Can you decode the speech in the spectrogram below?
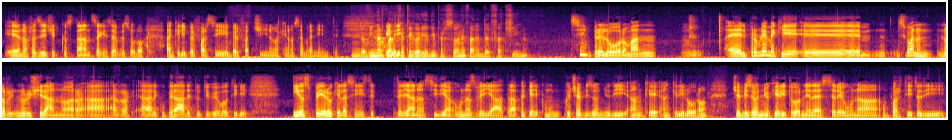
è una frase di circostanza che serve solo anche lì per farsi bel faccino, che non serve a niente. Indovina Quindi- quale categoria di persone farebbe il faccino? Sempre loro, ma eh, il problema è che eh, secondo me non, non non riusciranno a, a- a recuperare tutti quei voti lì. Io spero che la sinistra italiana si dia una svegliata, perché comunque c'è bisogno di, anche, anche di loro, c'è bisogno che ritorni ad essere una- un partito di,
